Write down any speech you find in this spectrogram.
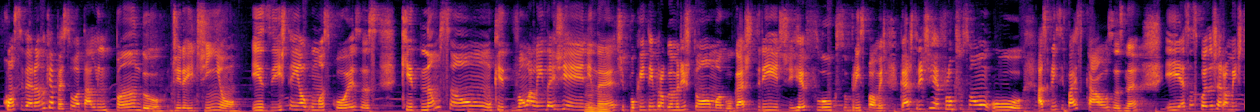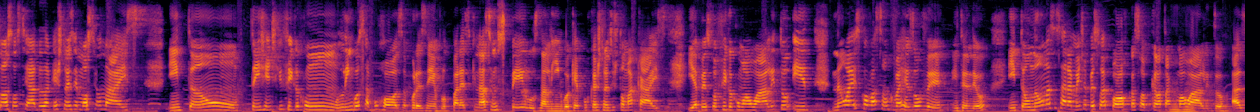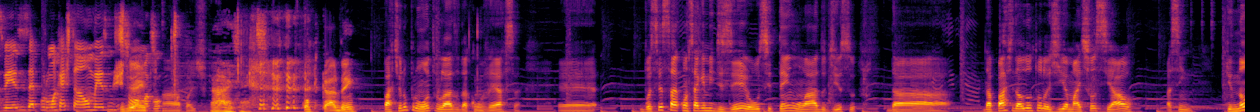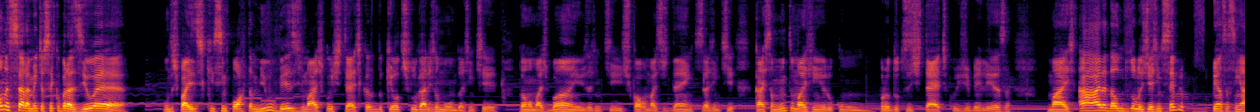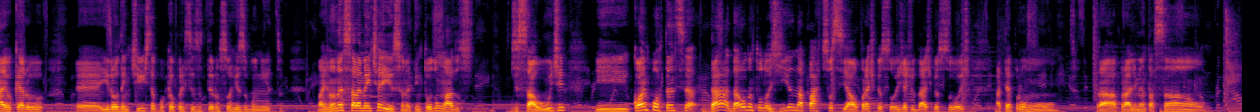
Considerando que a pessoa tá limpando direitinho, existem algumas coisas que não são. que vão além da higiene, Uhum. né? Tipo, quem tem problema de estômago, gastrite, refluxo, principalmente. Gastrite e refluxo são o, as principais causas, né? E essas coisas geralmente estão associadas a questões emocionais. Então, tem gente que fica com língua saburrosa, por exemplo. Parece que nascem uns pelos na língua, que é por questões estomacais. E a pessoa fica com mau hálito e não é a escovação que vai resolver, entendeu? Então, não necessariamente a pessoa é porca só porque ela tá com Uhum. mau hálito. Às vezes é por uma questão mesmo de Gente. estômago. Ah, pode ficar. Ai, gente. Complicado, hein? Partindo para um outro lado da conversa, é, você consegue me dizer ou se tem um lado disso da, da parte da odontologia mais social, assim, que não necessariamente eu sei que o Brasil é um dos países que se importa mil vezes mais com estética do que outros lugares no mundo. A gente toma mais banhos, a gente escova mais os dentes, a gente gasta muito mais dinheiro com produtos estéticos de beleza. Mas a área da odontologia, a gente sempre pensa assim, ah, eu quero é, ir ao dentista porque eu preciso ter um sorriso bonito. Mas não necessariamente é isso, né? Tem todo um lado de saúde e qual a importância da, da odontologia na parte social, para as pessoas, de ajudar as pessoas até para um, para alimentação,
